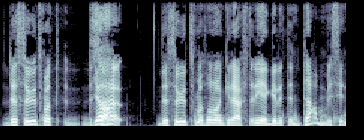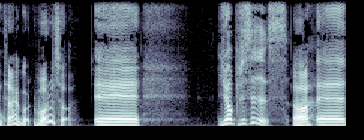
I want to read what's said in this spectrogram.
Det såg ut som att så Ja. här, Det såg ut som att hon har grävt en egen liten damm i sin trädgård, var det så? Eh, ja precis. Eh, det,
